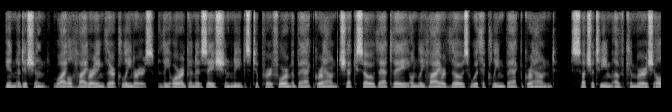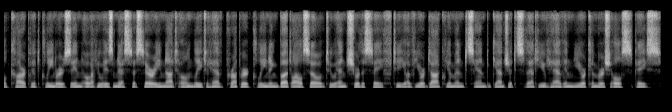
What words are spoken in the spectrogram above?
In addition, while hiring their cleaners, the organization needs to perform a background check so that they only hire those with a clean background. Such a team of commercial carpet cleaners in Oahu is necessary not only to have proper cleaning but also to ensure the safety of your documents and gadgets that you have in your commercial space.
